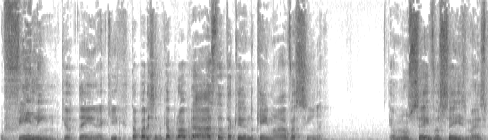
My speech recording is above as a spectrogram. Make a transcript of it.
o feeling que eu tenho é que tá parecendo que a própria Astra tá querendo queimar a vacina. Eu não sei vocês, mas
